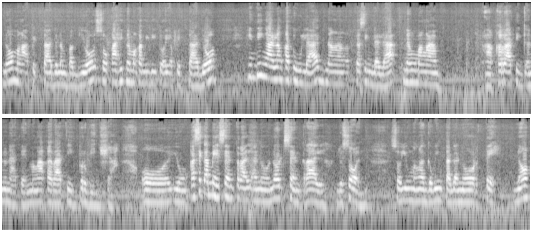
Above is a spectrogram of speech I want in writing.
no, mga apektado ng bagyo. So kahit naman kami dito ay apektado, hindi nga lang katulad ng kasing lala ng mga ah, karatig ano natin, mga karatig probinsya. O yung kasi kami central ano, North Central, Luzon. So yung mga gawing taga Norte, no?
